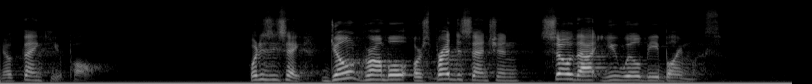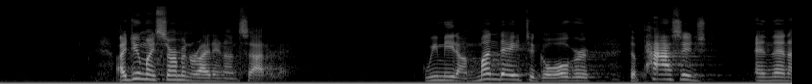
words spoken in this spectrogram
No, thank you, Paul. What does he say? Don't grumble or spread dissension so that you will be blameless. I do my sermon writing on Saturday. We meet on Monday to go over the passage, and then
